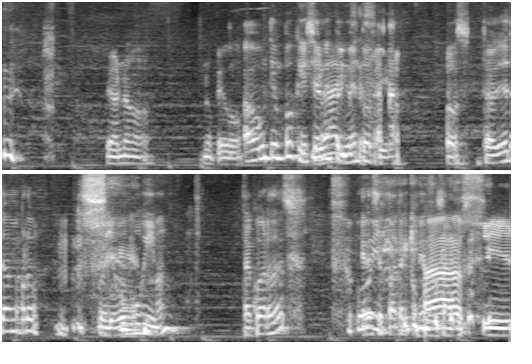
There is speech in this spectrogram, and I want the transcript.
pero no, no pegó. A un tiempo que hicieron experimentos raros. Yo también me acuerdo. Lo llevó Boogeyman. ¿Te acuerdas? Uy. ah, sí.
